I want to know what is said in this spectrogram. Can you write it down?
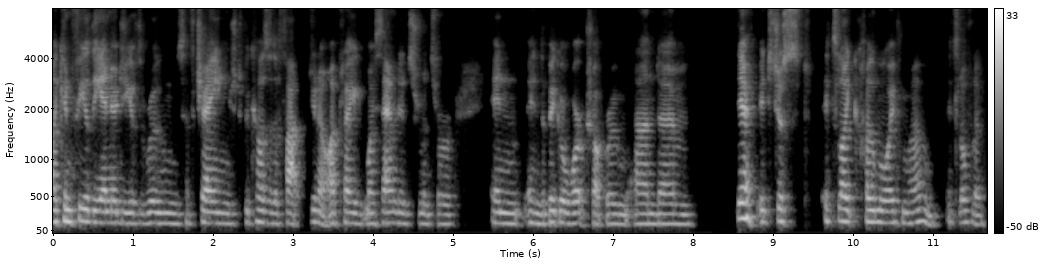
I can feel the energy of the rooms have changed because of the fact, you know, I play my sound instruments or in in the bigger workshop room, and um, yeah, it's just it's like home away from home. It's lovely.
